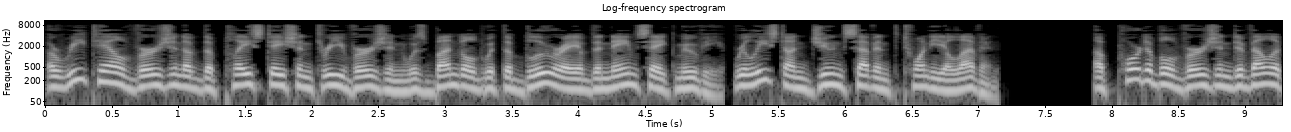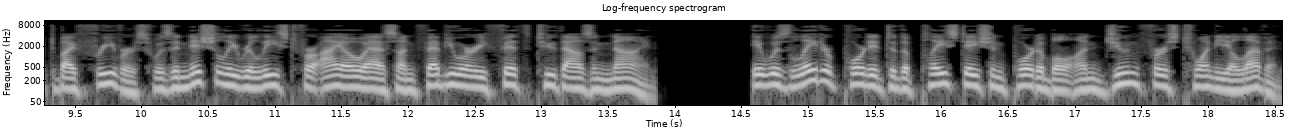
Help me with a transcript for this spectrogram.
A retail version of the PlayStation 3 version was bundled with the Blu-ray of the namesake movie, released on June 7, 2011. A portable version developed by Freeverse was initially released for iOS on February 5, 2009. It was later ported to the PlayStation Portable on June 1, 2011.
